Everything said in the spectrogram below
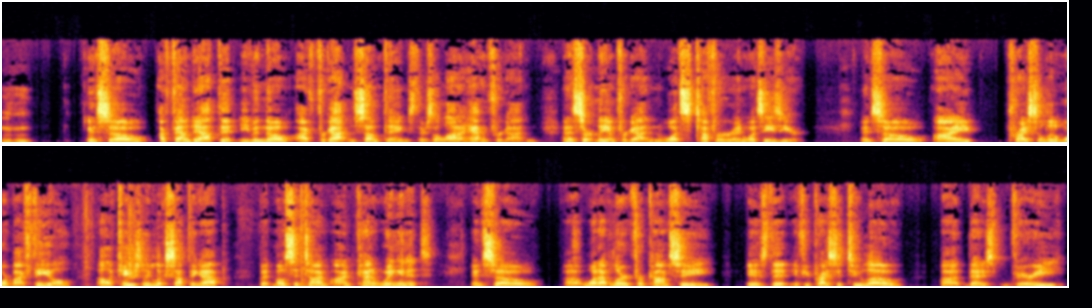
Mm-hmm. And so I found out that even though I've forgotten some things, there's a lot I haven't forgotten. And I certainly am forgotten what's tougher and what's easier. And so I price a little more by feel. I'll occasionally look something up, but most of the time I'm kind of winging it. And so uh, what I've learned from COMC is that if you price it too low, uh, that is very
